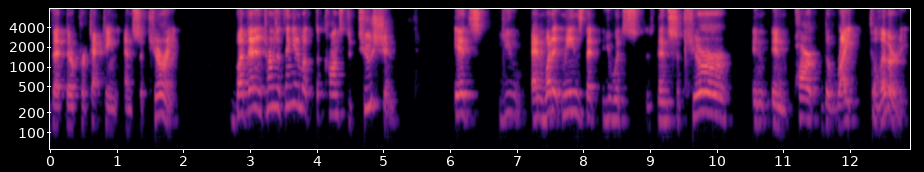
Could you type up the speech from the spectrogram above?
that they're protecting and securing. But then in terms of thinking about the Constitution, it's you and what it means that you would then secure in, in part the right to liberty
